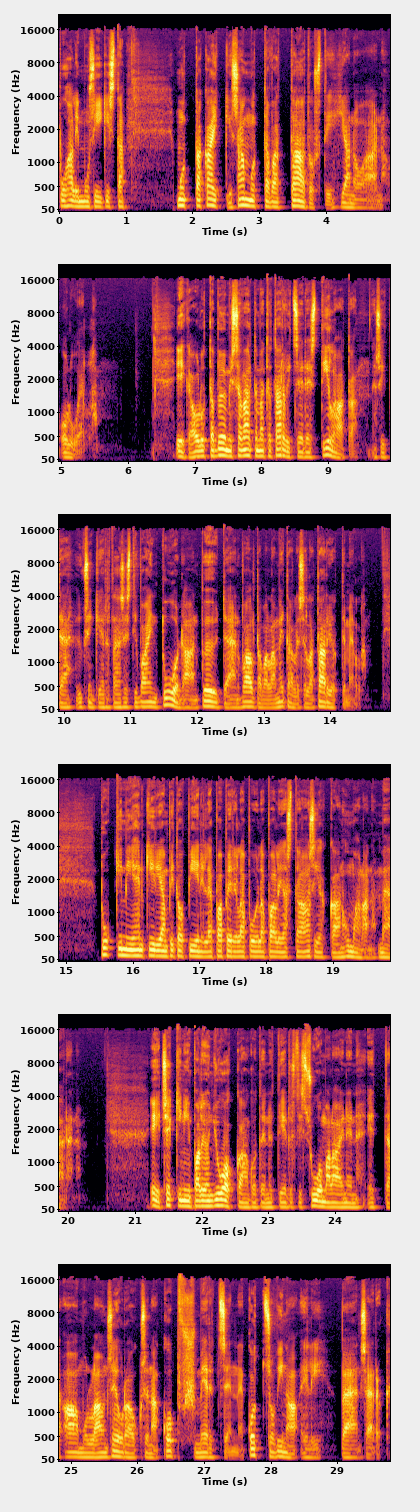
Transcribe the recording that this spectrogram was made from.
puhalimusiikista, mutta kaikki sammuttavat taatusti janoaan oluella. Eikä olutta Böömissä välttämättä tarvitse edes tilata. Sitä yksinkertaisesti vain tuodaan pöytään valtavalla metallisella tarjottimella. Tukkimiehen kirjanpito pienillä paperilapuilla paljastaa asiakkaan humalan määrän. Ei tsekki niin paljon juokkaan, kuten nyt tietysti suomalainen, että aamulla on seurauksena kopfschmerzen, kotsovina eli päänsärky.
